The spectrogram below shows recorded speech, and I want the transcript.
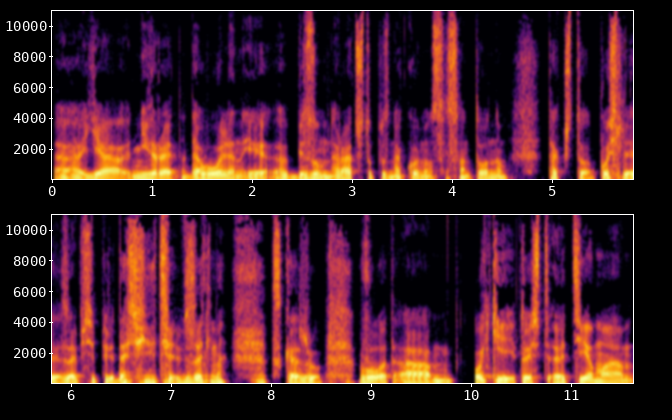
э, я невероятно доволен и э, безумно рад, что познакомился с Антоном. Так что после записи передачи я тебе обязательно скажу. Вот. Окей, то есть э, тема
